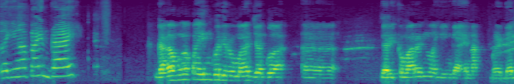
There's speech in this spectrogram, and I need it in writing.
Lagi ngapain, Bray? Gak ngapa-ngapain, gue di rumah aja. Gue uh, dari kemarin lagi nggak enak badan,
